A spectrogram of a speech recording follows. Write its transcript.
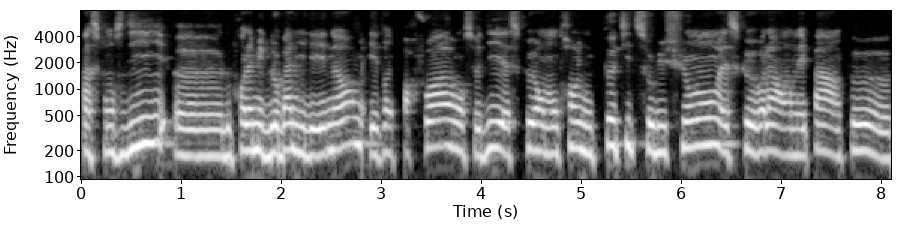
parce qu'on se dit euh, le problème est global, il est énorme, et donc parfois on se dit est-ce qu'en montrant une petite solution, est-ce que voilà on n'est pas un peu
